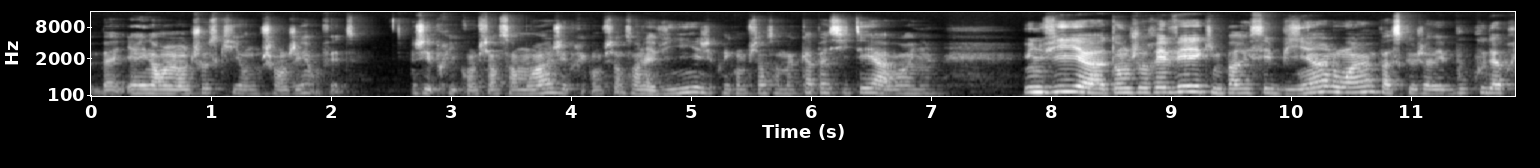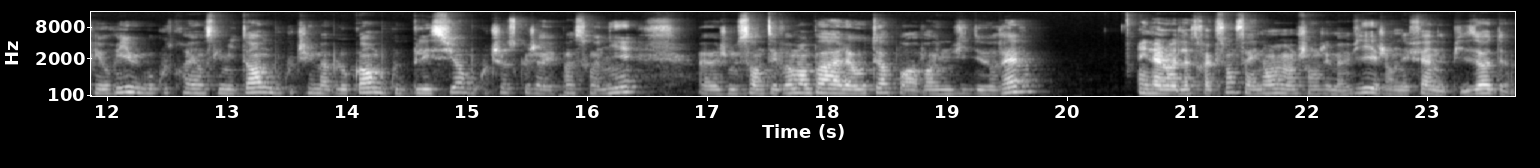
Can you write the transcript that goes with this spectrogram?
bah, il y a énormément de choses qui ont changé en fait. J'ai pris confiance en moi, j'ai pris confiance en la vie, j'ai pris confiance en ma capacité à avoir une, une vie euh, dont je rêvais et qui me paraissait bien loin parce que j'avais beaucoup d'a priori, beaucoup de croyances limitantes, beaucoup de schémas bloquants, beaucoup de blessures, beaucoup de choses que j'avais pas soignées. Euh, je me sentais vraiment pas à la hauteur pour avoir une vie de rêve. Et la loi de l'attraction, ça a énormément changé ma vie et j'en ai fait un épisode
